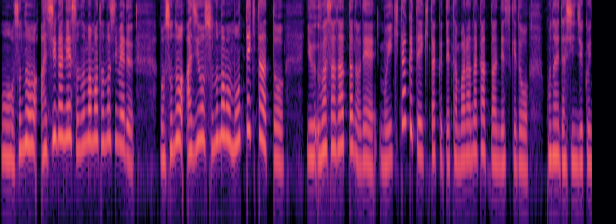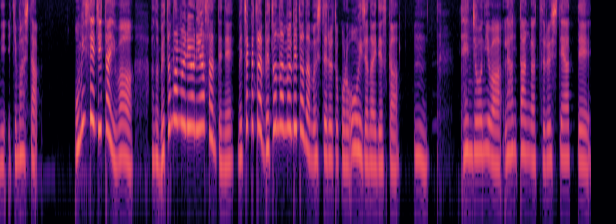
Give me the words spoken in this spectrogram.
もうその味がねそのまま楽しめるもうその味をそのまま持ってきたという噂だったのでもう行きたくて行きたくてたまらなかったんですけどこの間新宿に行きました。お店自体はあのベトナム料理屋さんってねめちゃくちゃベトナムベトナムしてるところ多いじゃないですか。うん。天井にはランタンが吊るしてあって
